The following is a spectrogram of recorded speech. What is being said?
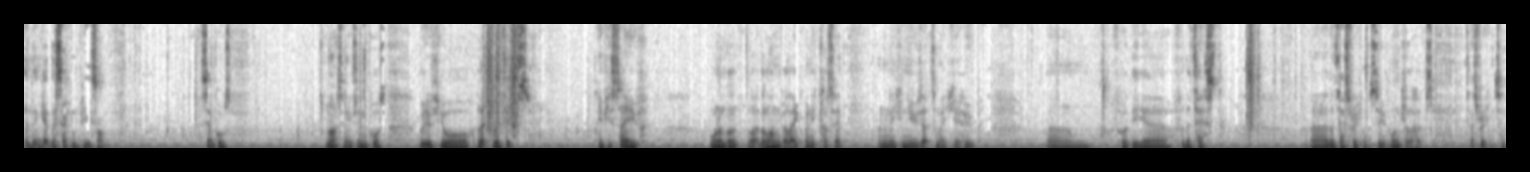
And then get the second piece on. Simples. Nice and easy. And of course with your electrolytics if you save one of the like the longer leg when you cut it and then you can use that to make your hoop um, for the uh, for the test uh, the test frequency one kilohertz test frequency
